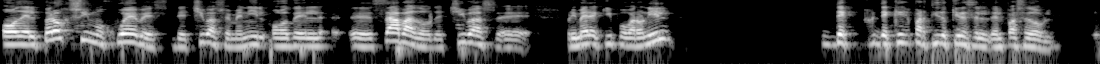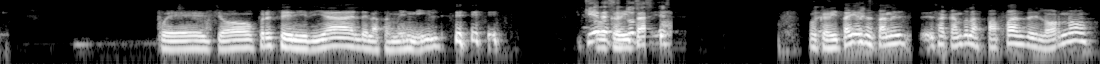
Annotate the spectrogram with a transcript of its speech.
o del próximo jueves de Chivas Femenil o del eh, sábado de Chivas eh, primer equipo varonil, ¿de, qué partido quieres el, pase doble? Pues yo preferiría el de la femenil. ¿Quieres porque entonces? Ahorita, porque ahorita ellos están sacando las papas del horno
